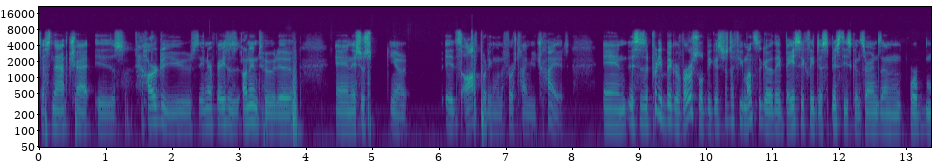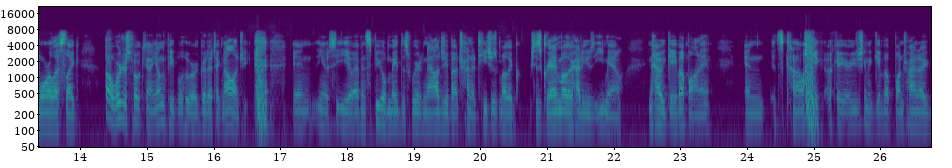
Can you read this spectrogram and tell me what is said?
that Snapchat is hard to use, the interface is unintuitive, and it's just you know it's off-putting when the first time you try it. And this is a pretty big reversal because just a few months ago they basically dismissed these concerns and were more or less like, "Oh, we're just focusing on young people who are good at technology." and you know, CEO Evan Spiegel made this weird analogy about trying to teach his mother, his grandmother, how to use email and how he gave up on it. And it's kind of like, okay, are you just going to give up on trying to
